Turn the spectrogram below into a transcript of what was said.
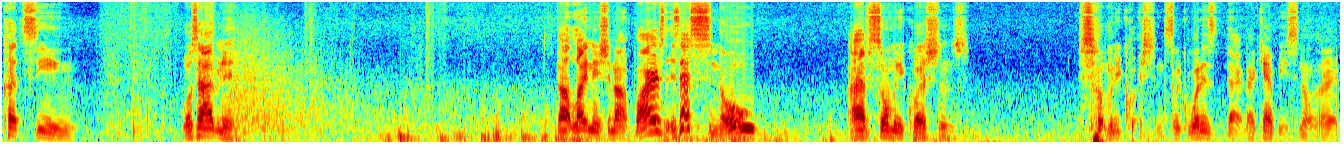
cutscene. What's happening? That lightning should not. Why is is that snow? I have so many questions. So many questions. Like, what is that? That can't be snow, right?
